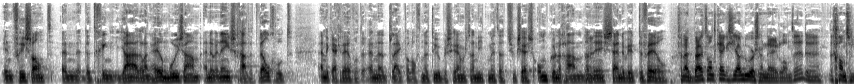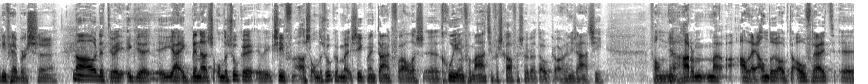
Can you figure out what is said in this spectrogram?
in Friesland. En dat ging jarenlang heel moeizaam. En ineens gaat het wel goed. En, dan krijg je heel veel en het lijkt wel of natuurbeschermers dan niet met dat succes om kunnen gaan. Dan ineens zijn er weer te veel. Vanuit het buitenland kijken ze jaloers naar Nederland, hè? De, de ganzenliefhebbers. Uh... Nou, dat, ik, ja, ik ben als onderzoeker, ik zie, als onderzoeker zie ik mijn taak vooral als uh, goede informatie verschaffen. Zodat ook de organisatie van ja. Harm, maar allerlei anderen, ook de overheid, uh,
